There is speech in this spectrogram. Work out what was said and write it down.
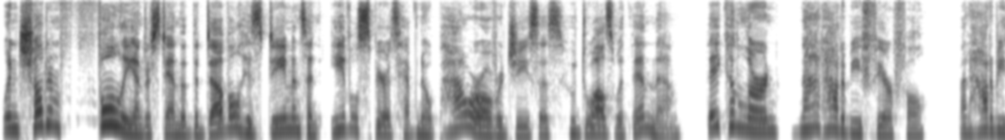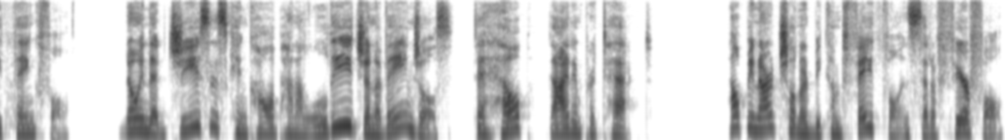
When children fully understand that the devil, his demons, and evil spirits have no power over Jesus who dwells within them, they can learn not how to be fearful, but how to be thankful, knowing that Jesus can call upon a legion of angels to help, guide, and protect. Helping our children become faithful instead of fearful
